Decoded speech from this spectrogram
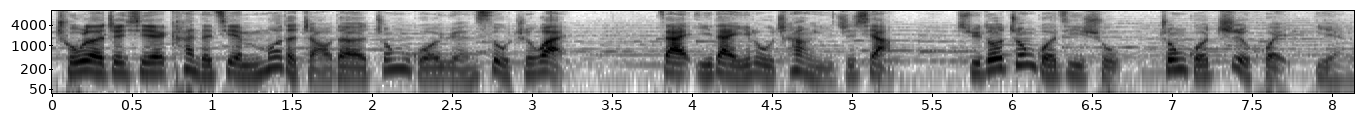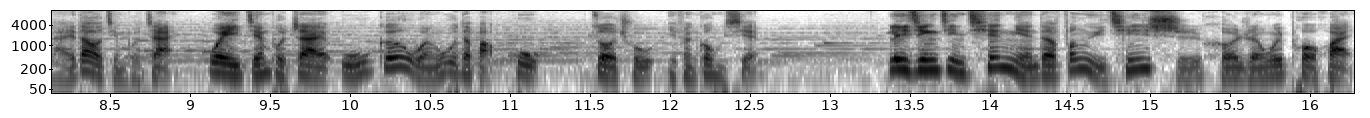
除了这些看得见摸得着的中国元素之外，在“一带一路”倡议之下。许多中国技术、中国智慧也来到柬埔寨，为柬埔寨吴哥文物的保护做出一份贡献。历经近千年的风雨侵蚀和人为破坏，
